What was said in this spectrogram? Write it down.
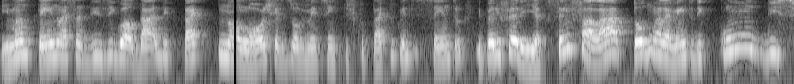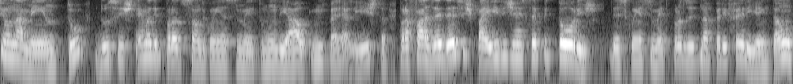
e mantendo essa desigualdade técnica tecnológica, desenvolvimento científico-técnico entre centro e periferia. Sem falar todo um elemento de condicionamento do sistema de produção de conhecimento mundial imperialista para fazer desses países receptores desse conhecimento produzido na periferia. Então,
